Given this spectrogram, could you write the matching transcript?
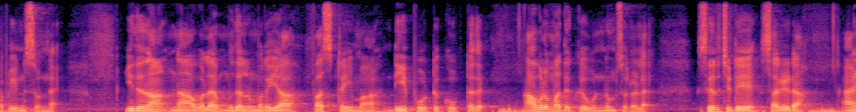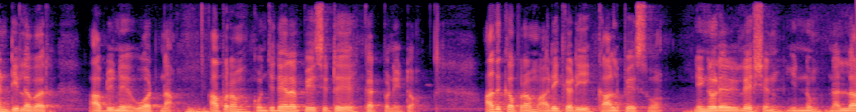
அப்படின்னு சொன்னேன். இதுதான் நான் அவளை முதல் முறையாக ஃபஸ்ட் டைமாக டீ போட்டு கூப்பிட்டது. அவளும் அதுக்கு ஒன்றும் சொல்லலை. சிரிச்சுட்டே சரிடா ஆன்டி லவர் அப்படின்னு ஓட்டினான் அப்புறம் கொஞ்ச நேரம் பேசிட்டு கட் பண்ணிட்டோம். அதுக்கப்புறம் அடிக்கடி கால் பேசுவோம். எங்களுடைய ரிலேஷன் இன்னும் நல்லா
